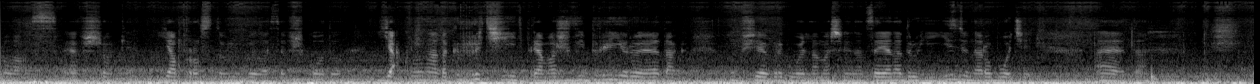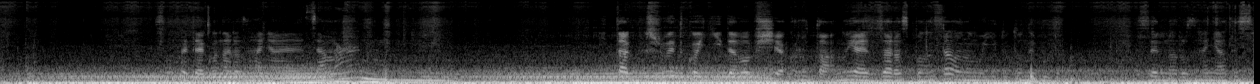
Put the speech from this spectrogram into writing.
Клас, я в шокі. Я просто влюбилася в шкоду. Як вона так речить, прямо аж вібрірує так. Взагалі прикольна машина. Це я на другій їздю, на робочій. Это... Слухайте, як вона розганяється. І так швидко їде, взагалі крута. Ну я зараз по населеному їду, то не буду сильно розганятися.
